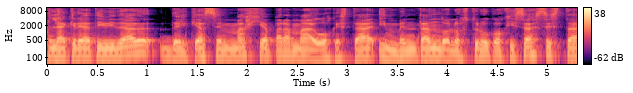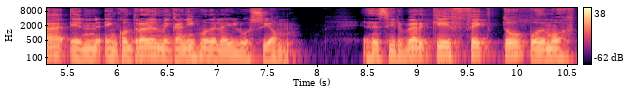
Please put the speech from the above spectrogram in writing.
la creatividad del que hace magia para magos, que está inventando los trucos, quizás está en encontrar el mecanismo de la ilusión. Es decir, ver qué efecto podemos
